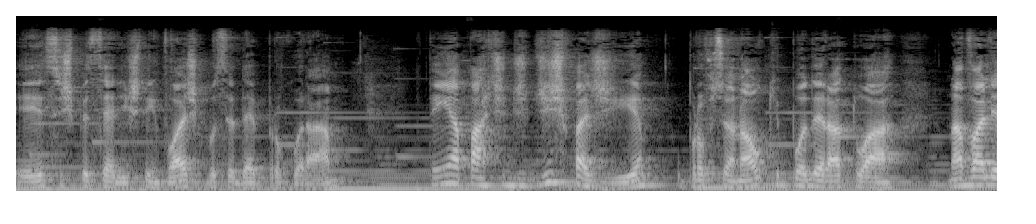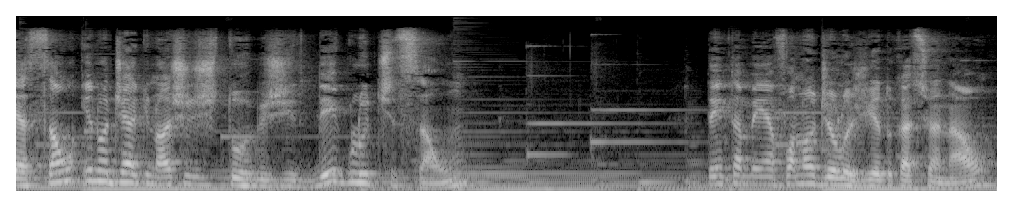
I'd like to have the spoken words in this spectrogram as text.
é esse especialista em voz que você deve procurar. Tem a parte de disfagia, o profissional que poderá atuar na avaliação e no diagnóstico de distúrbios de deglutição. Tem também a fonoaudiologia educacional,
